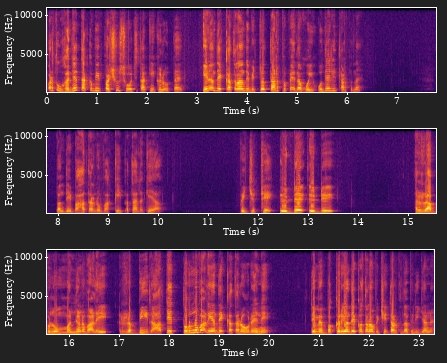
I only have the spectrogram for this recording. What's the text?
ਪਰ ਤੂੰ ਹਜੇ ਤੱਕ ਵੀ ਪਸ਼ੂ ਸੋਚ ਤੱਕ ਹੀ ਖਲੋਤਾ ਹੈ। ਇਹਨਾਂ ਦੇ ਕਤਲਾਂ ਦੇ ਵਿੱਚੋਂ ਤੜਫ ਪੈਦਾ ਹੋਈ, ਉਹਦੇ ਲਈ ਤੜਫਦਾ ਬੰਦੇ ਬਹਾਦਰ ਨੂੰ ਵਾਕਈ ਪਤਾ ਲੱਗਿਆ ਕਿ ਜਿੱਥੇ ਏਡੇ ਏਡੇ ਰੱਬ ਨੂੰ ਮੰਨਣ ਵਾਲੇ, ਰੱਬੀ ਰਾਹ ਤੇ ਤੁਰਨ ਵਾਲਿਆਂ ਦੇ ਕਤਲ ਹੋ ਰਹੇ ਨੇ ਤੇ ਮੈਂ ਬੱਕਰੀਆਂ ਦੇ ਕਤਲਾਂ ਪਿੱਛੇ ਤੜਫਦਾ ਫਿਰੀ ਜਾਣਾ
